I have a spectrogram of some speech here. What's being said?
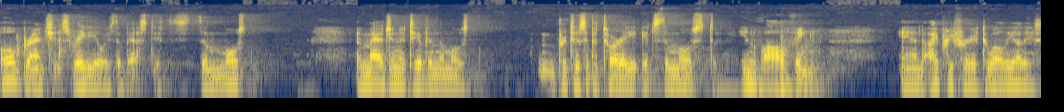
all branches, radio is the best. It's the most imaginative and the most participatory, it's the most involving. And I prefer it to all the others.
